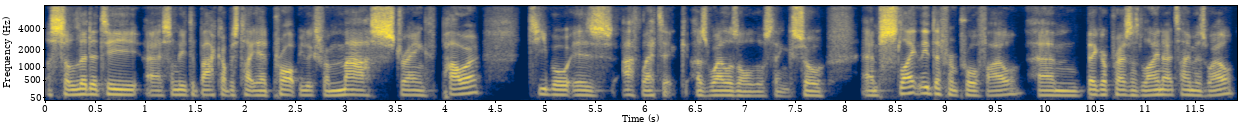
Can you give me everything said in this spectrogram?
a solidity, uh, somebody to back up his tight head prop. He looks for mass, strength, power. Thibaut is athletic as well as all those things. So, um, slightly different profile, um, bigger presence line out time as well.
